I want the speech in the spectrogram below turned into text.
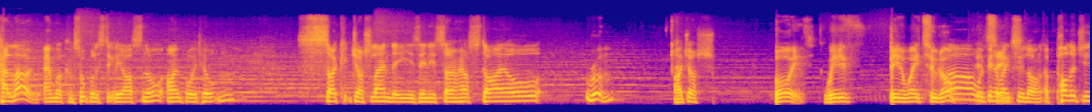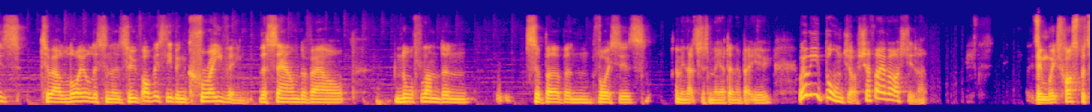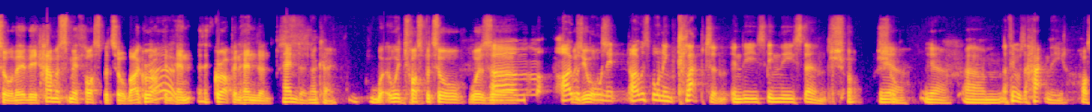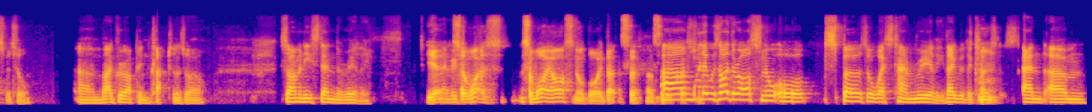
Hello and welcome to Footballistically Arsenal. I'm Boyd Hilton. Psychic Josh Landy is in his Soho House style room. Hi, Josh. Boyd, we've been away too long. Oh, we've been seems. away too long. Apologies to our loyal listeners who've obviously been craving the sound of our North London suburban voices. I mean, that's just me. I don't know about you. Where were you born, Josh? Have I ever asked you that? It's in which hospital? The, the Hammersmith Hospital. But I grew oh. up in oh. Hen- grew up in Hendon. Hendon, okay. Wh- which hospital was? Uh, um, I was, was born in I was born in Clapton in the in the East End. Sure, sure. Yeah, yeah. Um, I think it was a Hackney Hospital, um, but I grew up in Clapton as well. So I'm an East Ender, really. Yeah. So what is so why Arsenal, Boyd? That's the that's the um, well, it was either Arsenal or Spurs or West Ham. Really, they were the hmm. closest. Mm. And um,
